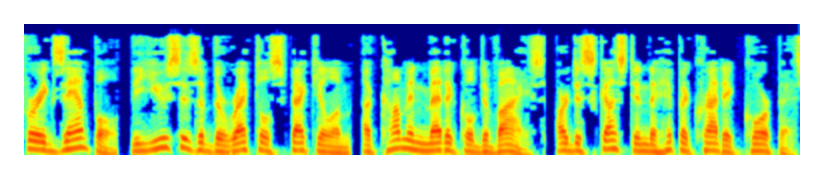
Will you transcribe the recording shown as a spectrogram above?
For example, the uses of the rectal speculum, a common medical device, are discussed in the Hippocratic corpus.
